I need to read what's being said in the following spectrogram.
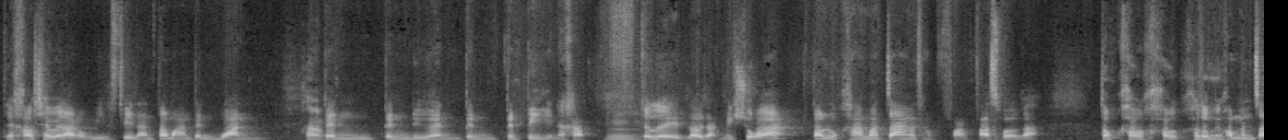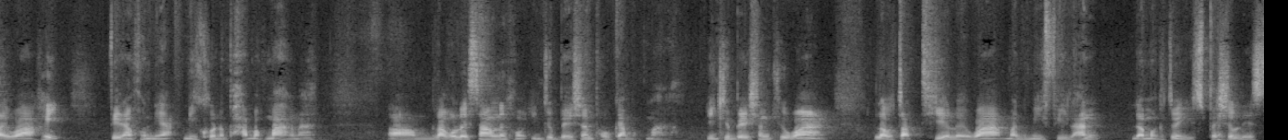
แต่เขาใช้เวลากับฟรีแลนซ์ประมาณเป็นวัน เป็นเป็นเดือนเป็นเป็นปีนะครับก็เลยเราอยาก make sure ว่าตอนลูกค้ามาจ้างฝั่ง fast work อะต้องเขาเขาเขาต้องมีความมั่นใจว่าเฮ้ยฟรีแลนซ์คนนี้มีคุณภาพมากๆนะเราก็เลยสร้างเรื่องของ incubation program ออกมา incubation คือว่าเราจัด tier เลยว่ามันมีฟรีแลนซ์แล้วมันก็จะมี specialist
